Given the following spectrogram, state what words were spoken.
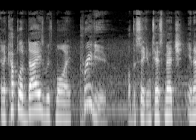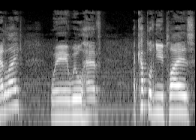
in a couple of days with my preview of the second test match in Adelaide, where we'll have a couple of new players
